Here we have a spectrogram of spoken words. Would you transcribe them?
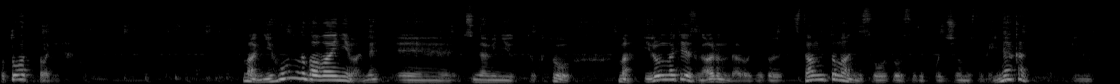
断ったわけだまあ日本の場合にはね、えー、ちなみに言っとくとまあいろんなケースがあるんだろうけどスタントマンに相当するポジションの人がいなかったっていうのが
